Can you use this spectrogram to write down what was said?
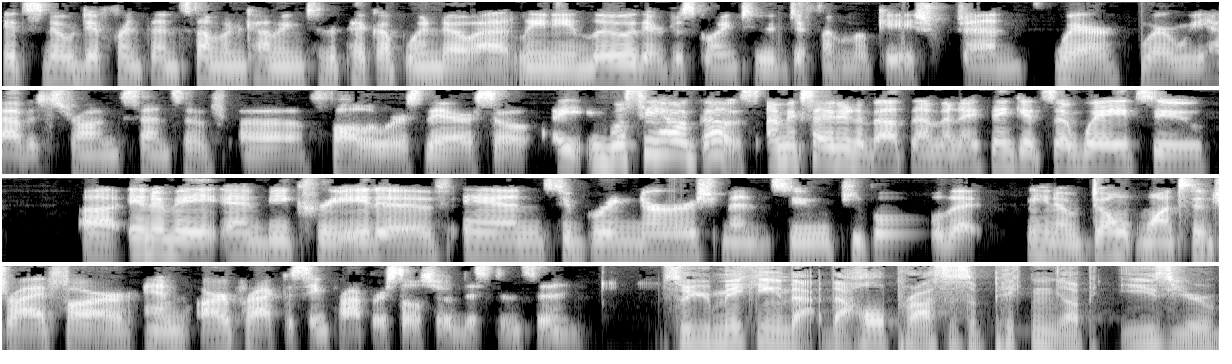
it's no different than someone coming to the pickup window at Laney and Lou. They're just going to a different location where where we have a strong sense of uh, followers there. So I, we'll see how it goes. I'm excited about them, and I think it's a way to uh, innovate and be creative and to bring nourishment to people that you know don't want to drive far and are practicing proper social distancing so you're making that that whole process of picking up easier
